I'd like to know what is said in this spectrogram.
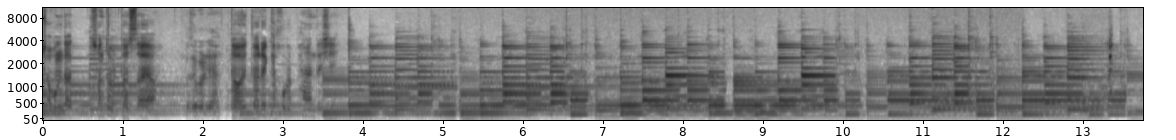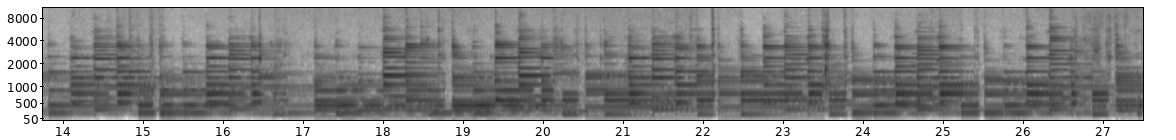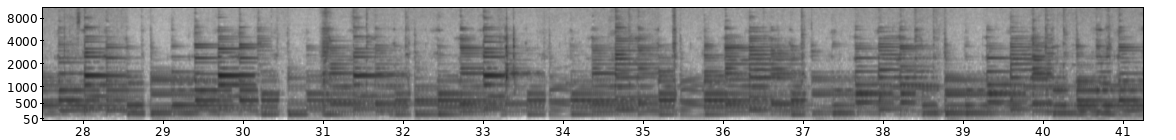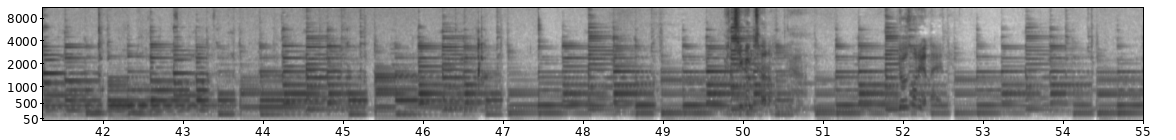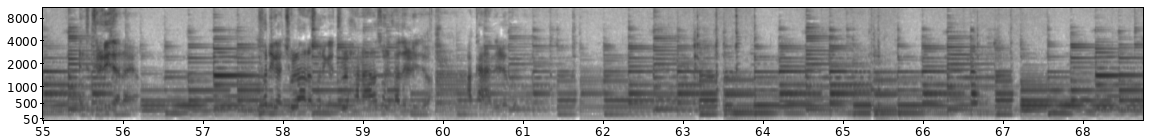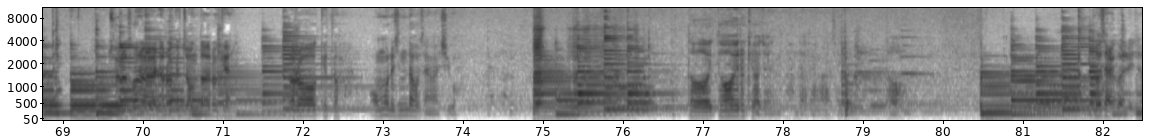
조금 더 손톱을 더 써요. 무슨걸요? 더, 더 이렇게 호흡 파는 듯이. 그 지금처럼. 예. 요 소리가 나야 돼요. 이제 들리잖아요. 소리가 줄 하나 소리가 줄 하나 하나 소리 다 들리죠. 아까는 안 들렸거든요. 줄을 손을 이렇게 좀더 이렇게 이렇게 더 오므려진다고 생각하시고 더 더 이렇게 하자 한다 생각하세요. 잘 걸리죠.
